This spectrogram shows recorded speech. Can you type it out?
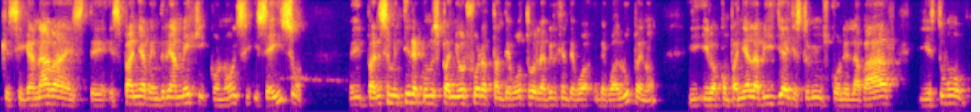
que, si ganaba este, España vendría a México, ¿no? Y se, hizo. parece mentira que un español fuera tan devoto de la Virgen de, Guadalupe, ¿no? Y, y, lo acompañé a la villa y estuvimos con el abad y estuvo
